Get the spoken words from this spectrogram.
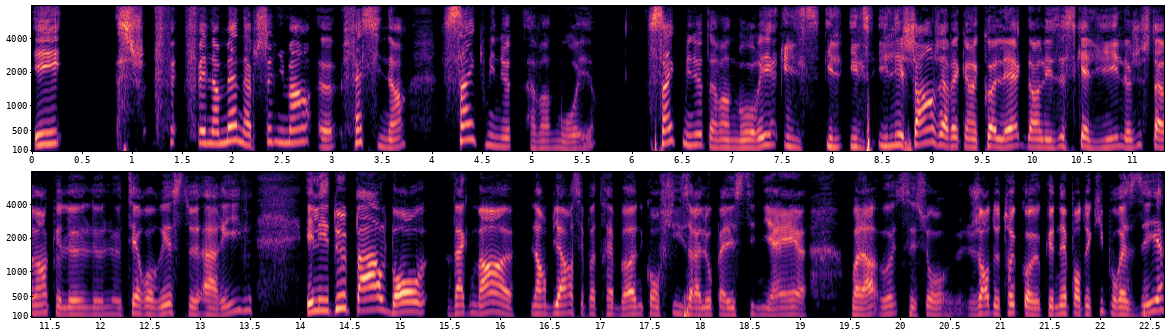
Et phénomène absolument fascinant, cinq minutes avant de mourir, cinq minutes avant de mourir, il, il, il, échange avec un collègue dans les escaliers, là, juste avant que le, le, terroriste arrive. Et les deux parlent, bon, vaguement, euh, l'ambiance est pas très bonne, conflit israélo-palestinien, euh, voilà, c'est le genre de truc que, n'importe qui pourrait se dire.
